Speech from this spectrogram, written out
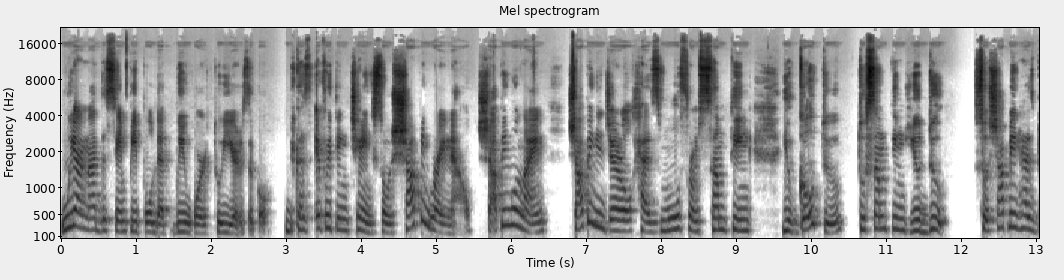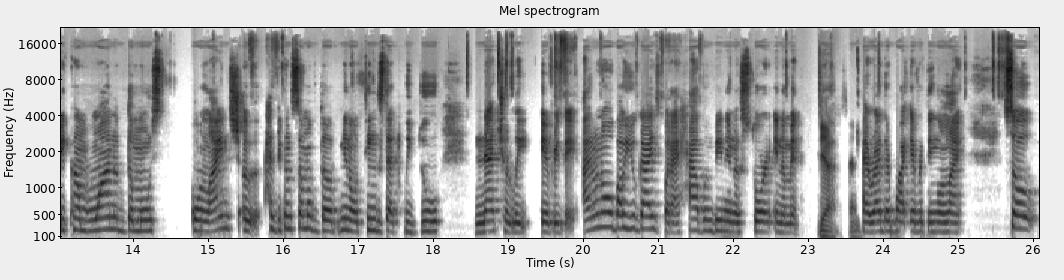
We are not the same people that we were two years ago because everything changed. So, shopping right now, shopping online, shopping in general has moved from something you go to to something you do. So, shopping has become one of the most online uh, has become some of the you know things that we do naturally every day. I don't know about you guys, but I haven't been in a store in a minute. Yeah. I rather buy everything online. So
